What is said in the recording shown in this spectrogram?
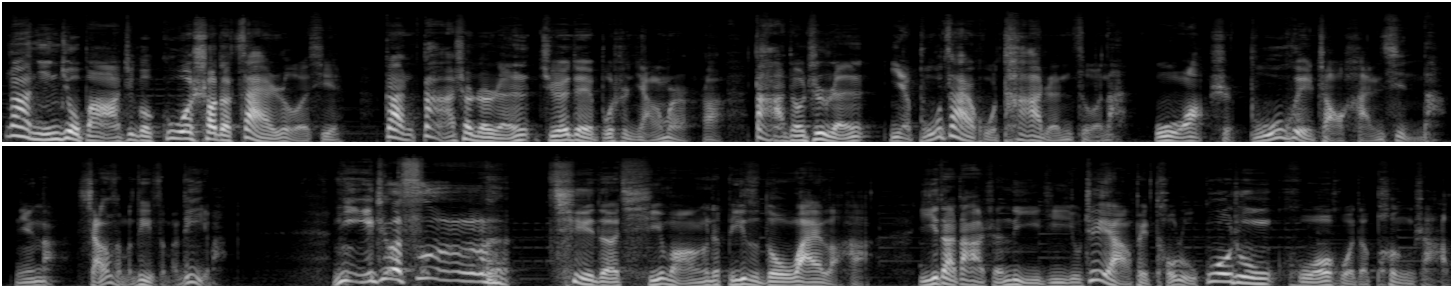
那您就把这个锅烧得再热些。干大事的人绝对不是娘们儿啊！”大德之人也不在乎他人责难，我是不会找韩信的。您呐，想怎么地怎么地吧。你这厮气得齐王这鼻子都歪了哈！一代大神骊姬就这样被投入锅中，活活的烹杀了。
